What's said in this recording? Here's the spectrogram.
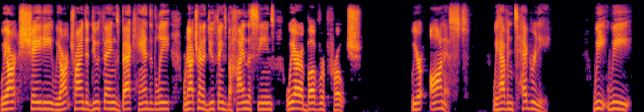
We aren't shady. We aren't trying to do things backhandedly. We're not trying to do things behind the scenes. We are above reproach. We are honest. We have integrity. We we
